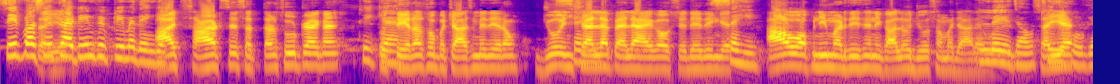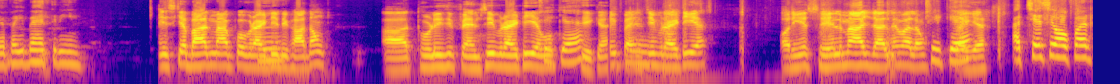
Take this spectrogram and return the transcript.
सिर्फ़ और सिर्फ़ थर्टीन फिफ्टी में देंगे। आज साठ से सत्तर सूट रह गए तो तेरह सौ पचास में दे रहा हूँ। जो इंशाल्लाह पहले आएगा उसे दे देंगे। आओ अपनी मर्ज़ी से निकालो जो समझ आ रहा है ले जाओ। सही है। हो गया भाई बेहतरीन। इसके बाद मैं आपको वरायटी हम्म। दिखाता हूँ। थोड़ी सी फैंसी वरायटी है वो। ठीक है। फैंसी वरायटी है? और ये सेल में आज डालने वाला हूँ। ठीक है।, अच्छे से ऑफ़र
